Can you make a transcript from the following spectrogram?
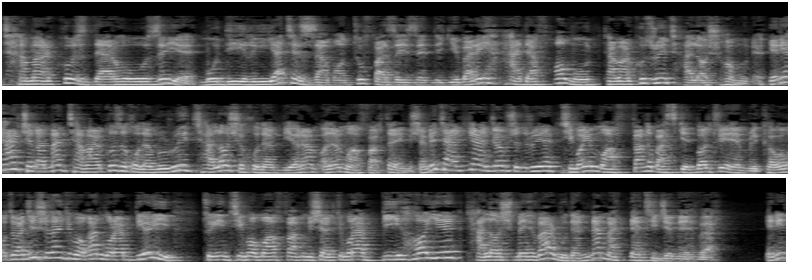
تمرکز در حوزه مدیریت زمان تو فضای زندگی برای هدف هامون تمرکز روی تلاش هامونه یعنی هر چقدر من تمرکز خودم رو روی تلاش خودم بیارم آدم موفق تری میشم. یه تحقیق انجام شده روی تیمای موفق بسکتبال توی امریکا و متوجه شدن که واقعا مربیایی تو این تیم ها موفق میشن که مربی های تلاش محور بودن نه نتیجه محور. یعنی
